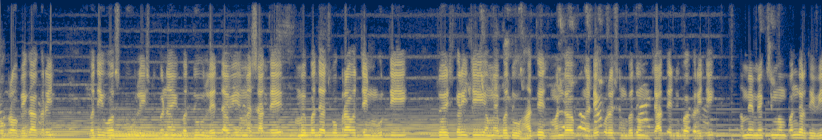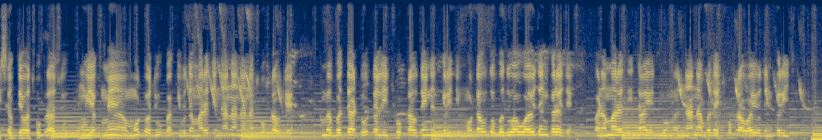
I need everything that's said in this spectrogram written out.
છોકરાઓ ભેગા કરીને બધી વસ્તુ લિસ્ટ બનાવી, બધું લેતા આવી અમે સાથે. અમે બધા છોકરાઓ જઈને મૂર્તિ ચોઈસ કરી છે. અમે બધું હાથે જ મંડપ અને ડેકોરેશન બધું જાતે જ ઊભા કરી છે. અમે મેક્સિમમ પંદરથી વીસક જેવા છોકરા છું. હું એક, મેં મોટો છું. બાકી બધા મારા જે નાના નાના છોકરાઓ છે, અમે બધા ટોટલી છોકરાઓ થઈને જ કરી છે. મોટાઓ તો બધું આવું આયોજન કરે છે. પણ અમારાથી થાય એટલું અમે નાના બધા છોકરાઓ આયોજન કરી છે.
